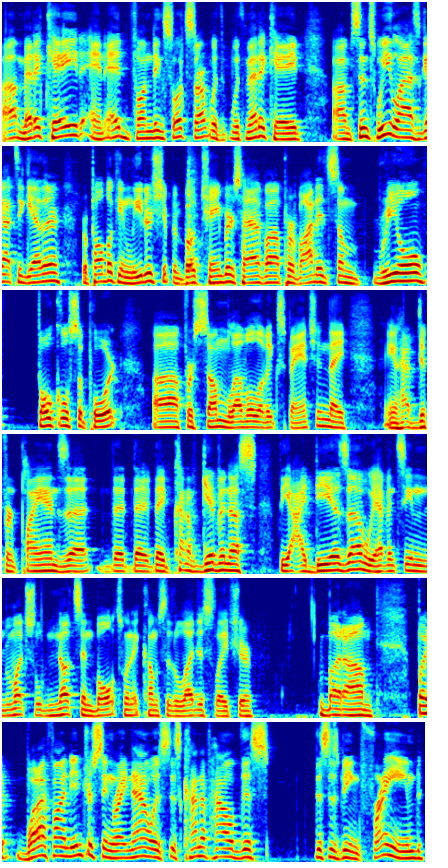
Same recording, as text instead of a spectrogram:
uh, medicaid and ed funding so let's start with, with medicaid um, since we last got together republican leadership in both chambers have uh, provided some real vocal support uh, for some level of expansion. They you know, have different plans that, that they've kind of given us the ideas of. We haven't seen much nuts and bolts when it comes to the legislature. But um, but what I find interesting right now is is kind of how this this is being framed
